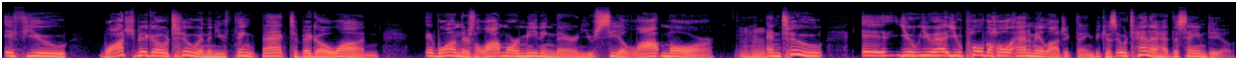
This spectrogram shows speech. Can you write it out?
if you watch Big O 2 and then you think back to Big O 1. It, one, there's a lot more meaning there, and you see a lot more. Mm-hmm. And two, it, you you you pull the whole anime logic thing because Utena had the same deal.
